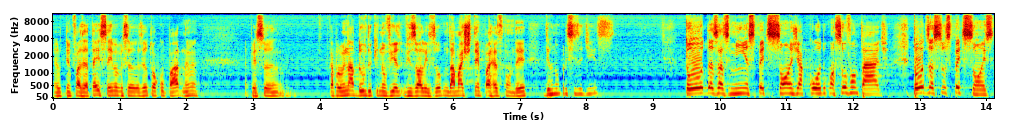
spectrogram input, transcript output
Eu tenho que fazer até isso aí para a pessoa, eu estou ocupado, né? A pessoa ficar pelo menos na dúvida que não visualizou, não dá mais tempo para responder. Deus não precisa disso. Todas as minhas petições, de acordo com a sua vontade, todas as suas petições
